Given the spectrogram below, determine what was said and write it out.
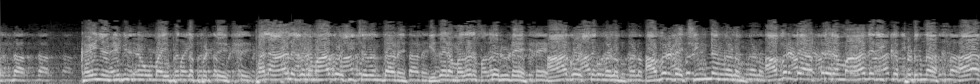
കഴിഞ്ഞ നബിദിനവുമായി ബന്ധപ്പെട്ട് പല ആളുകളും ആഘോഷിച്ചത് എന്താണ് ഇതര മതസ്ഥരുടെ ആഘോഷങ്ങളും അവരുടെ ചിഹ്നങ്ങളും അവരുടെ അത്തരം ആദരിക്കപ്പെടുന്ന ആ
